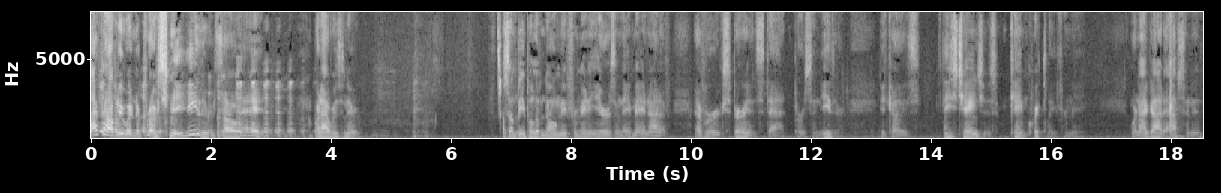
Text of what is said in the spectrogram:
I probably wouldn't approach me either. So, hey, when I was new. Some people have known me for many years, and they may not have ever experienced that person either, because these changes came quickly for me. When I got abstinent,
